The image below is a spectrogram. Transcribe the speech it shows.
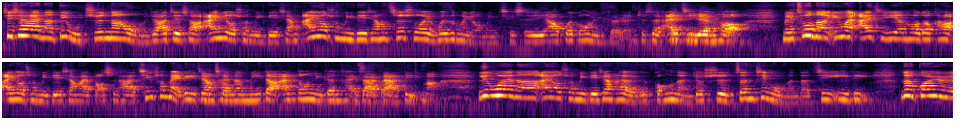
接下来呢，第五支呢，我们就要介绍安油醇迷迭香。安油醇迷迭香之所以会这么有名，其实也要归功于一个人，就是埃及艳后。没错呢，因为埃及艳后都靠安油醇迷迭香来保持她的青春美丽，这样才能迷倒安东尼跟凯撒大帝嘛。另外呢，安油醇迷迭香还有一个功能，就是增进我们的记忆力。那关于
